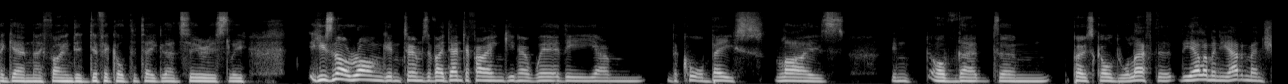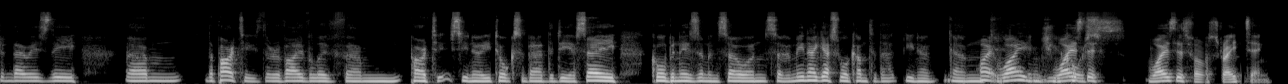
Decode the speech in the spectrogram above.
Again, I find it difficult to take that seriously. He's not wrong in terms of identifying, you know, where the um, the core base lies in of that um, post Cold War left. The, the element you haven't mentioned though is the um, the parties, the revival of um, parties. You know, he talks about the DSA, Corbynism, and so on. So, I mean, I guess we'll come to that. You know, um, why why why course. is this why is this frustrating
